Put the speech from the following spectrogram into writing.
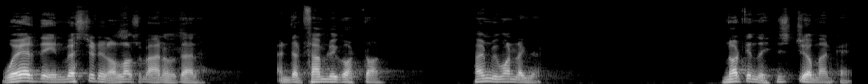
where they invested in Allah subhanahu wa ta'ala and that family got torn. Find me one like that not in the history of mankind,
